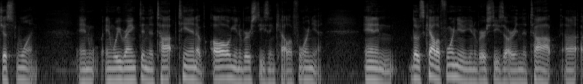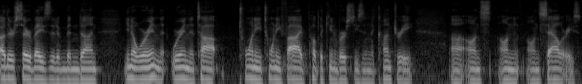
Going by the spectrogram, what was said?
just one. And, and we ranked in the top 10 of all universities in California. And in, those California universities are in the top. Uh, other surveys that have been done you know, we're in the, we're in the top 20, 25 public universities in the country uh, on, on, on salaries.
